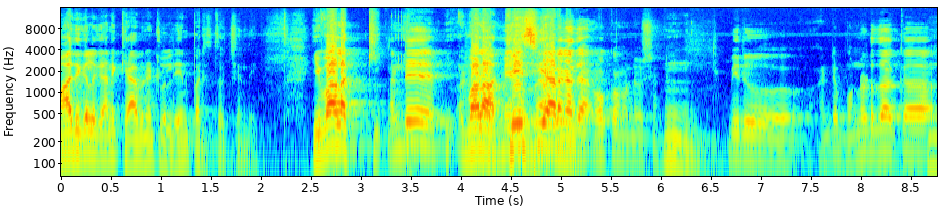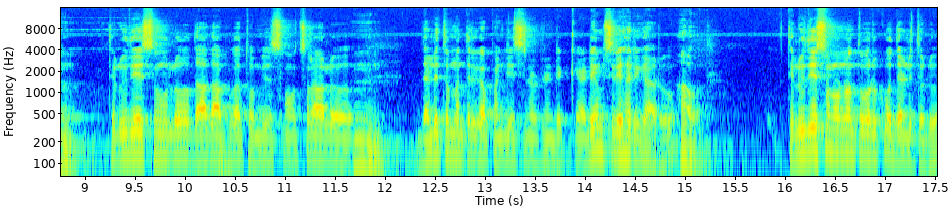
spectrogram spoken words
మాదిగలు కానీ క్యాబినెట్లో లేని పరిస్థితి వచ్చింది. ఇవాళ అంటే ఇవాళ కేసీఆర్ కదా ఒక్క నిమిషం. మీరు అంటే మొన్నటిదాకా తెలుగుదేశంలో దాదాపుగా తొమ్మిది సంవత్సరాలు దళిత మంత్రిగా పనిచేసినటువంటి కడియం శ్రీహరి గారు తెలుగుదేశంలో ఉన్నంత వరకు దళితుడు.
